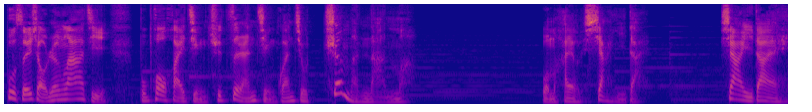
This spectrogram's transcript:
不随手扔垃圾，不破坏景区自然景观，就这么难吗？我们还有下一代，下一代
